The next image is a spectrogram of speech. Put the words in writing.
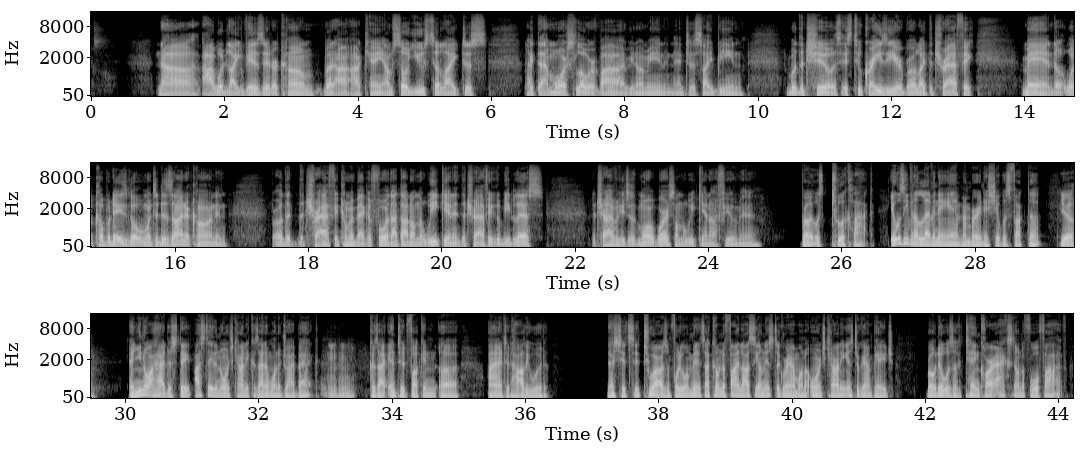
Nah, I would like visit or come, but I, I can't. I'm so used to like just like that more slower vibe, you know what I mean? And, and just like being with the chill. It's, it's too crazy here, bro. Like the traffic, man. The, what a couple days ago we went to DesignerCon and bro, the, the traffic coming back and forth. I thought on the weekend the traffic would be less. The traffic is just more worse on the weekend. I feel, man. Bro, it was two o'clock. It was even 11 a.m. Remember, and this shit was fucked up. Yeah. And you know, I had to stay. I stayed in Orange County because I didn't want to drive back. Mm-hmm. Because I entered fucking, uh, I entered Hollywood. That shit said two hours and 41 minutes. I come to find out, I see on Instagram, on the Orange County Instagram page, bro, there was a 10 car accident on the 405.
